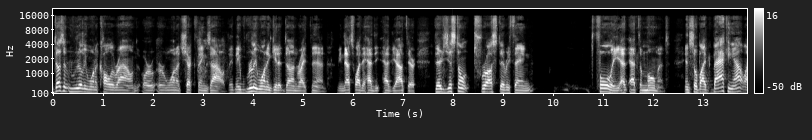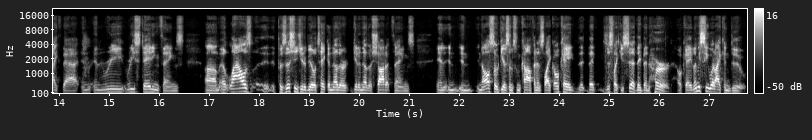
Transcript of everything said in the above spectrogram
doesn't really want to call around or, or want to check things out. They, they really want to get it done right then. I mean, that's why they had, had you out there. They just don't trust everything fully at, at the moment. And so by backing out like that and, and re, restating things, um, it allows, it positions you to be able to take another, get another shot at things. And, and, and also gives them some confidence like, okay, that, that just like you said, they've been heard. Okay, let me see what I can do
